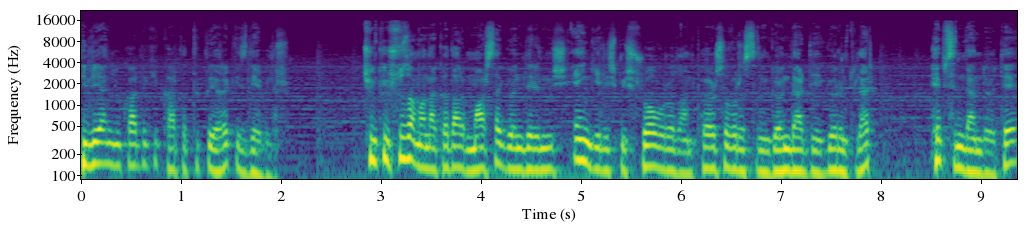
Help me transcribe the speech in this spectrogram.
Dileyen yukarıdaki karta tıklayarak izleyebilir. Çünkü şu zamana kadar Mars'a gönderilmiş en gelişmiş rover olan Perseverance'ın gönderdiği görüntüler hepsinden de öte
